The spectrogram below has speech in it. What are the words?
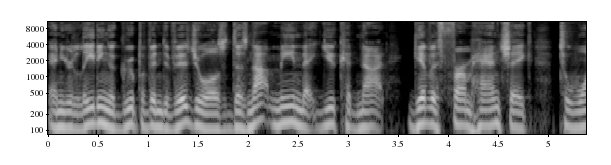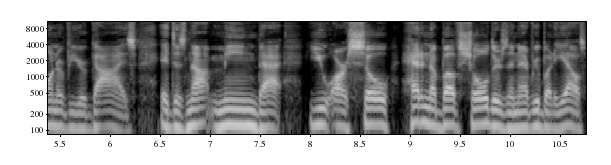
and you're leading a group of individuals does not mean that you could not give a firm handshake to one of your guys. It does not mean that you are so head and above shoulders than everybody else.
